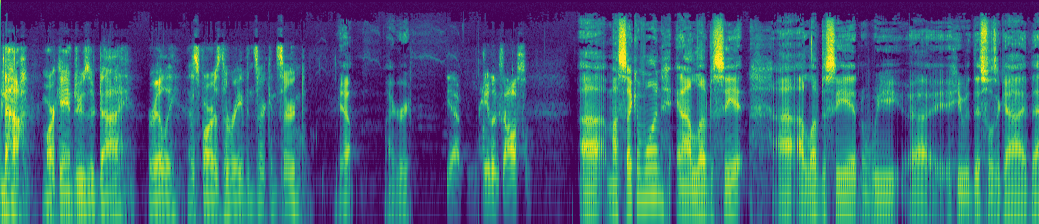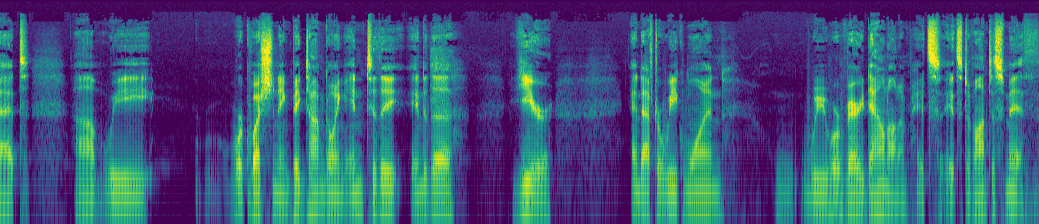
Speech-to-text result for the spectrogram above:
Nah, Mark Andrews or die. Really, as far as the Ravens are concerned. Yep, I agree. Yep, he looks awesome. Uh, my second one, and I love to see it. Uh, I love to see it. We uh, he this was a guy that um, we were questioning big time going into the into the year, and after week one, we were very down on him. It's it's Devonta Smith,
